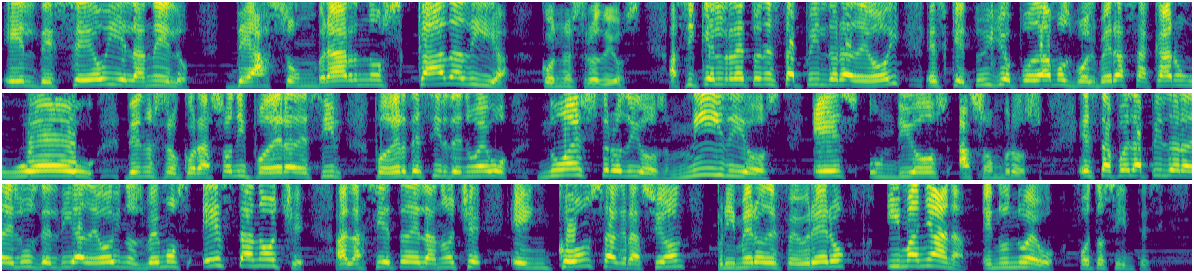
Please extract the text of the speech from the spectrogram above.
el deseo y el anhelo de asombrarnos cada día con nuestro Dios. Así que el reto en esta píldora de hoy es que tú y yo podamos volver a sacar un wow de nuestro corazón y poder decir, poder decir de nuevo, nuestro Dios, mi Dios es un Dios asombroso. Esta fue la píldora de luz del día de hoy. Nos vemos esta noche a las 7 de la noche en consagración, primero de febrero y en un nuevo fotosíntesis.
